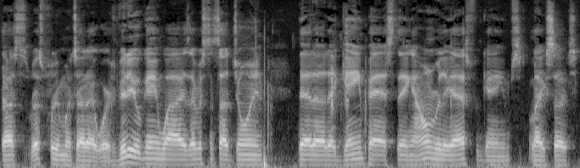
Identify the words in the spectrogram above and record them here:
That's that's pretty much how that works. Video game wise, ever since I joined that uh, that Game Pass thing, I don't really ask for games like such.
